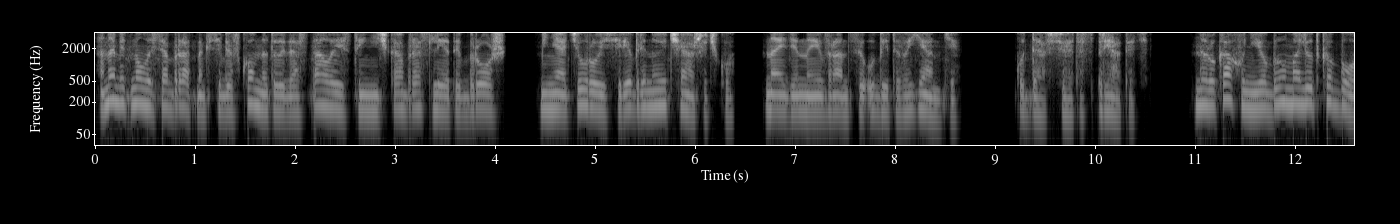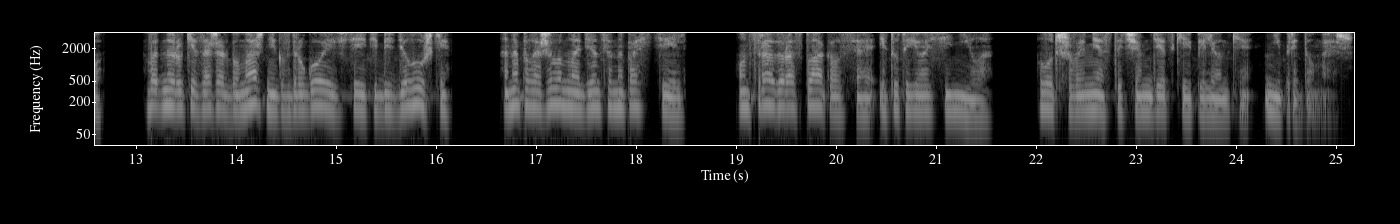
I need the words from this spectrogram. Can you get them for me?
Она метнулась обратно к себе в комнату и достала из тайничка браслеты, брошь, миниатюру и серебряную чашечку, найденные в ранце убитого Янки. Куда все это спрятать? На руках у нее был малютка Бо. В одной руке зажат бумажник, в другой — все эти безделушки. Она положила младенца на постель. Он сразу расплакался, и тут ее осенило. Лучшего места, чем детские пеленки, не придумаешь.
